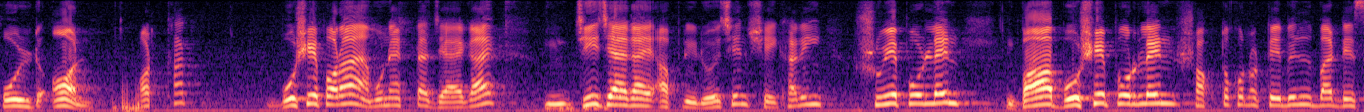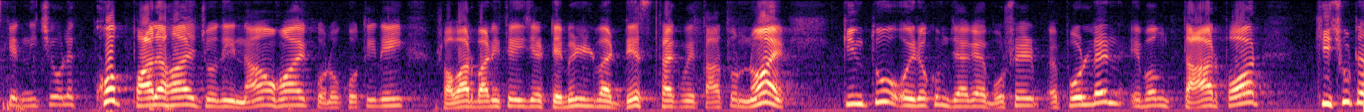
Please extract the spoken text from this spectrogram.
হোল্ড অন, অর্থাৎ বসে পড়া এমন একটা জায়গায় যে জায়গায় আপনি রয়েছেন, সেইখানেই শুয়ে পড়লেন বা বসে পড়লেন। শক্ত কোনো টেবিল বা ডেস্কের নিচে হলে খুব ভালো হয়, যদি নাও হয়, কোনো ক্ষতি নেই। সবার বাড়িতেই যে টেবিল বা ডেস্ক থাকবে তা তো নয়। কিন্তু ওই রকম জায়গায় বসে পড়লেন এবং তারপর কিছুটা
